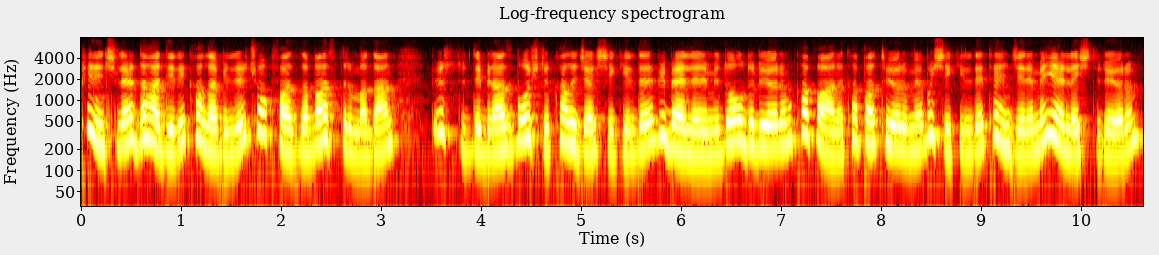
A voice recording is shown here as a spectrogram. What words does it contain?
Pirinçler daha diri kalabilir. Çok fazla bastırmadan üstünde biraz boşluk kalacak şekilde biberlerimi dolduruyorum. Kapağını kapatıyorum ve bu şekilde tencereme yerleştiriyorum.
